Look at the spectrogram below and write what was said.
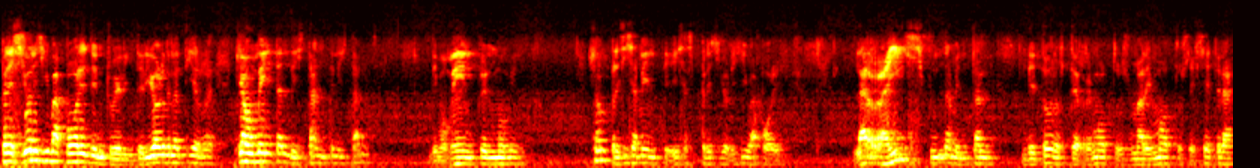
presiones y vapores dentro del interior de la Tierra que aumentan de instante en instante, de momento en momento. Son precisamente esas presiones y vapores la raíz fundamental de todos los terremotos, maremotos, etcétera,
